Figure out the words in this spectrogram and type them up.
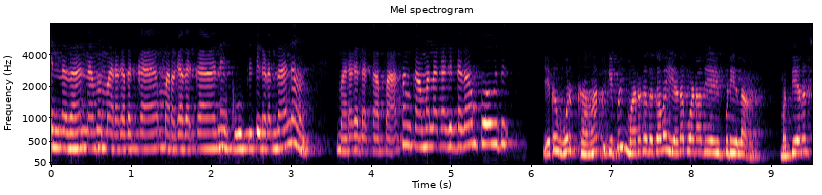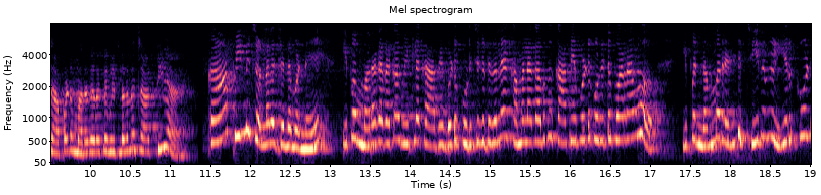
என்னதான் நம்ம மரகதக்கா மரகதக்கான்னு கூப்பிட்டு கிடந்தாலும் மரகதக்கா பாசம் கமலக்கா கிட்ட தான் ஏக்கா ஒரு காப்பிக்கு போய் மரகதக்காவை எடை போடாதே இப்படி எல்லாம் மத்தியானம் சாப்பாடு மரகதக்கா வீட்டுல தானே சாப்பிட்டிய? காப்பின்னு சொல்லல சின்ன பொண்ணு. இப்ப மரகதக்கா வீட்ல காப்பி போட்டு குடிச்சுக்கிட்டு தானே கமலக்காவுக்கு காப்பி போட்டு கொண்டுட்டு போறாவோ? இப்ப நம்ம ரெண்டு சீனங்கள் இருக்கோட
